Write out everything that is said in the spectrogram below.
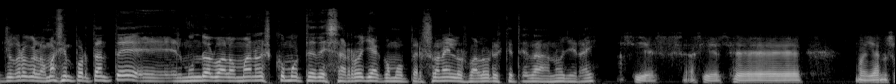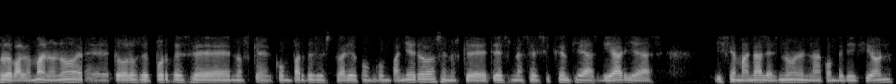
Yo creo que lo más importante, eh, el mundo del balonmano, es cómo te desarrolla como persona y los valores que te da, ¿no, Geray? Así es, así es. Eh, bueno, ya no solo el balonmano, ¿no? Eh, todos los deportes en los que compartes vestuario con compañeros, en los que tienes unas exigencias diarias y semanales, ¿no? En la competición,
